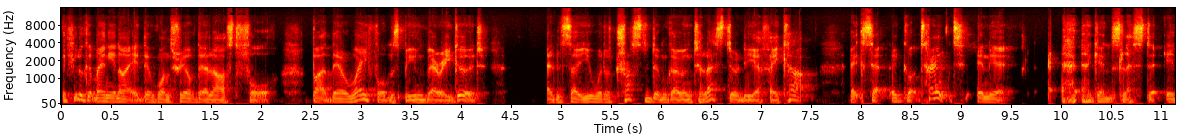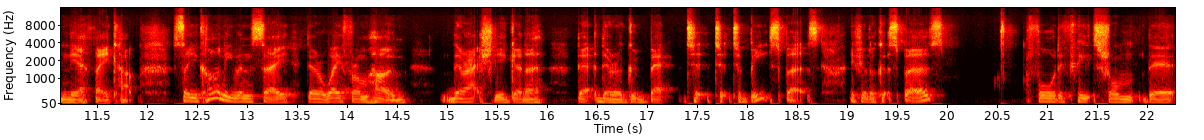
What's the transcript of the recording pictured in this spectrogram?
If you look at Man United, they've won three of their last four, but their away form's been very good. And so you would have trusted them going to Leicester in the FA Cup, except they got tanked in the against Leicester in the FA Cup. So you can't even say they're away from home. They're actually gonna they're, they're a good bet to, to, to beat Spurs. If you look at Spurs, four defeats from their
